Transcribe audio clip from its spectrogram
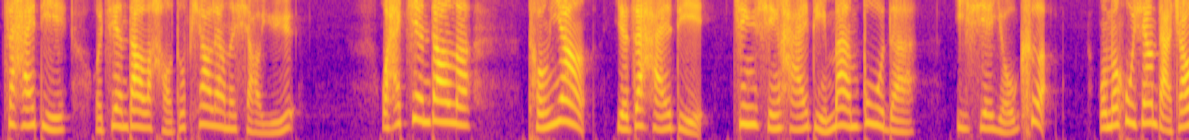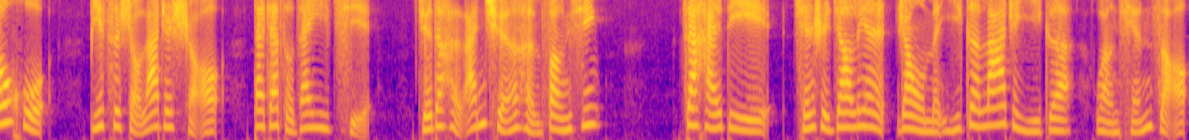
在海底，我见到了好多漂亮的小鱼，我还见到了同样也在海底进行海底漫步的一些游客。我们互相打招呼，彼此手拉着手，大家走在一起，觉得很安全、很放心。在海底。潜水教练让我们一个拉着一个往前走，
